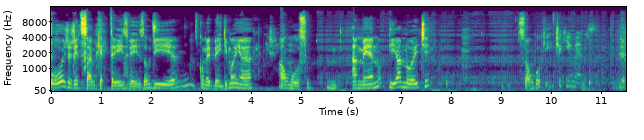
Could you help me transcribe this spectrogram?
Hoje a gente sabe que é três vezes ao dia, comer bem de manhã, almoço ameno e à noite só um pouquinho, Um tiquinho menos. entendeu?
